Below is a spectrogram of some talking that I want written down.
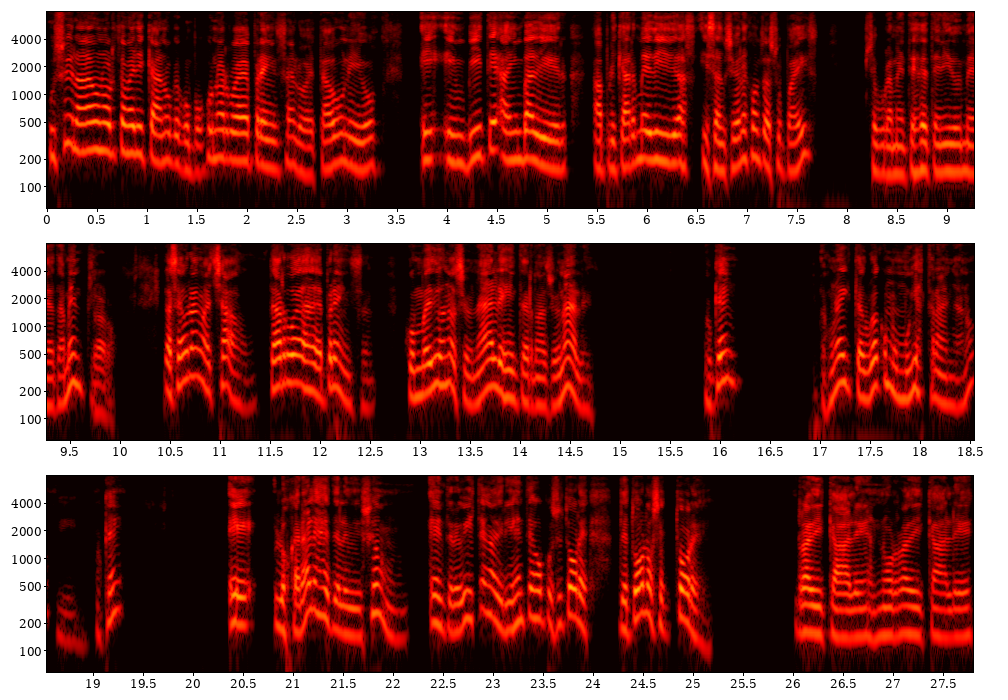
Un ciudadano norteamericano que convoca una rueda de prensa en los Estados Unidos e invite a invadir, aplicar medidas y sanciones contra su país, seguramente es detenido inmediatamente. Claro. La señora Machado da ruedas de prensa con medios nacionales e internacionales. ¿Ok? Es una dictadura como muy extraña, ¿no? ¿Ok? Eh, los canales de televisión entrevistan a dirigentes opositores de todos los sectores, radicales, no radicales,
